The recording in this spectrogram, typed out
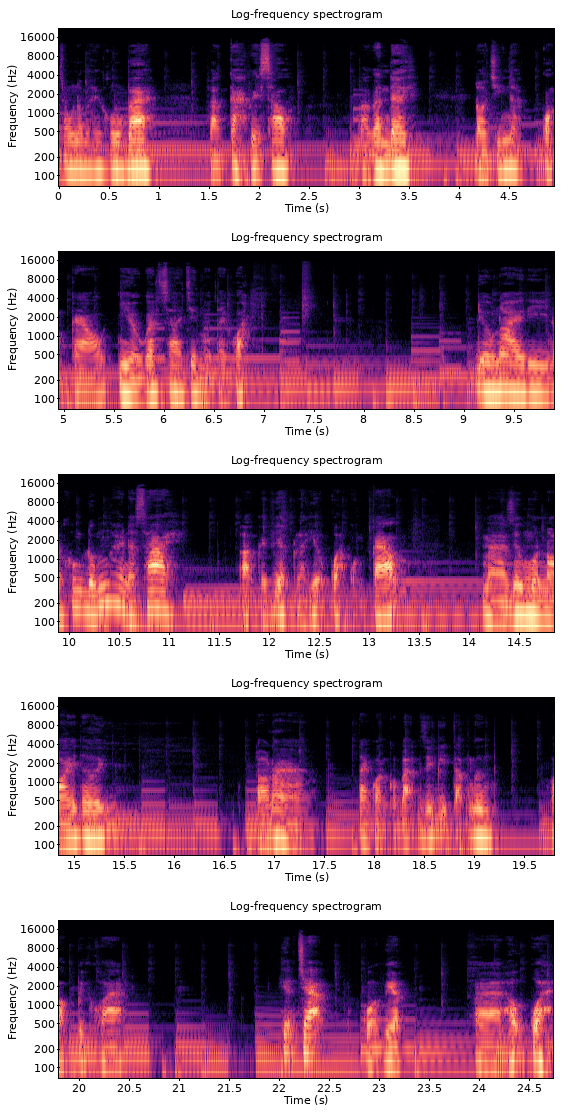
trong năm 2003 và cả về sau và gần đây, đó chính là quảng cáo nhiều website trên một tài khoản. Điều này thì nó không đúng hay là sai ở cái việc là hiệu quả quảng cáo mà dương muốn nói tới, đó là tài khoản của bạn dễ bị tạm ngưng hoặc bị khóa hiện trạng của việc và hậu quả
